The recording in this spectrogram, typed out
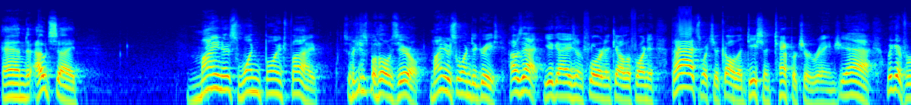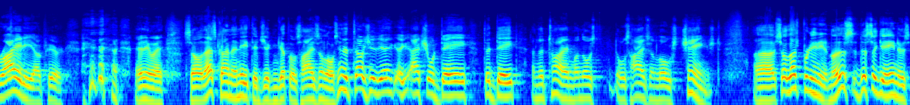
And outside, minus 1.5. So just below zero, minus one degrees. How's that, you guys in Florida and California? That's what you call a decent temperature range. Yeah, we get variety up here. anyway, so that's kind of neat that you can get those highs and lows. And it tells you the actual day, the date, and the time when those, those highs and lows changed. Uh, so that's pretty neat. Now this, this again is,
